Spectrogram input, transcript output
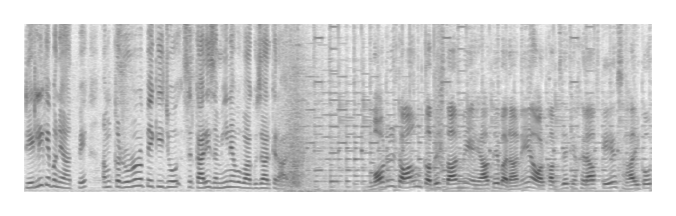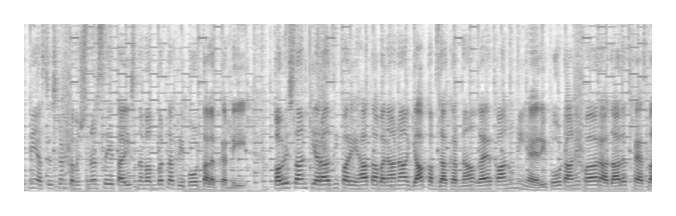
ڈیلی کے بنیاد پہ ہم کروڑوں روپے کی جو سرکاری زمین ہے وہ واگزار کرا رہے ہیں۔ ماڈل ٹاؤن قبرستان میں احاطے بنانے اور قبضے کے خلاف کیس، ہائی کورٹ نے اسسٹنٹ کمشنر سے تائیس نومبر تک رپورٹ طلب کر لی۔ قبرستان کی اراضی پر احاطہ بنانا یا قبضہ کرنا غیر قانونی ہے۔ رپورٹ آنے پر عدالت فیصلہ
